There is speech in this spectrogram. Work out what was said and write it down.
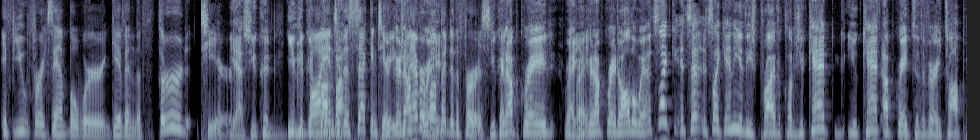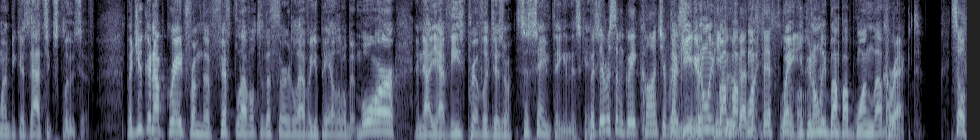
if you, for example, were given the third tier, Yes, you could. you could buy into up. the second tier. You, could can never bump into the first. You could upgrade, right, You could upgrade all the way. It's like it's a, it's like any of these private clubs. You can't you can't upgrade to the very top one because that's exclusive. But you can upgrade from the fifth level to the third level. You pay a little bit more, and now you have these privileges. It's the same thing in this case. But there was some great Now, controversy you can only bump up one. the fifth wait, you can only bump up one level. correct. So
